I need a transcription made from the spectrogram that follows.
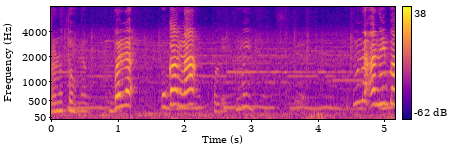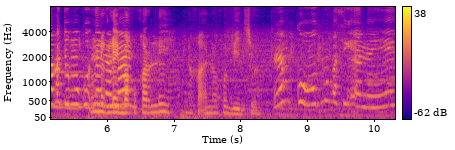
Ano to? Bala, uga nga. Kulit mo eh. Huwag mo na ano yung baka dumugo Ay, na nag-live naman. ako, Carly. Naka-ano ako video. Alam kasi ano eh.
